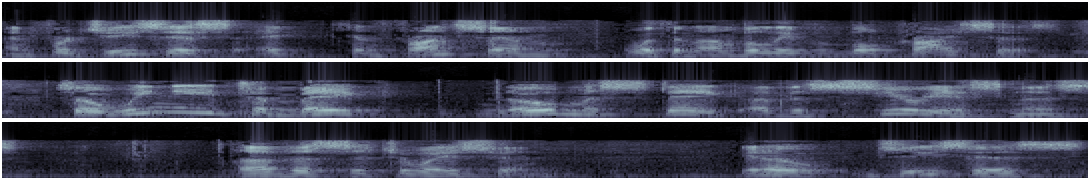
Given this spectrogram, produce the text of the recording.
and for Jesus, it confronts him with an unbelievable crisis. So we need to make no mistake of the seriousness of the situation. You know, Jesus,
